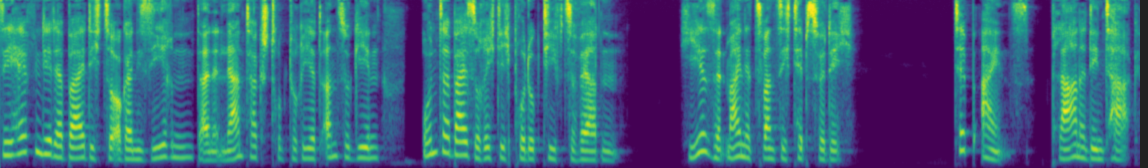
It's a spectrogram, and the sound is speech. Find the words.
Sie helfen dir dabei, dich zu organisieren, deinen Lerntag strukturiert anzugehen und dabei so richtig produktiv zu werden. Hier sind meine 20 Tipps für dich. Tipp 1. Plane den Tag.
